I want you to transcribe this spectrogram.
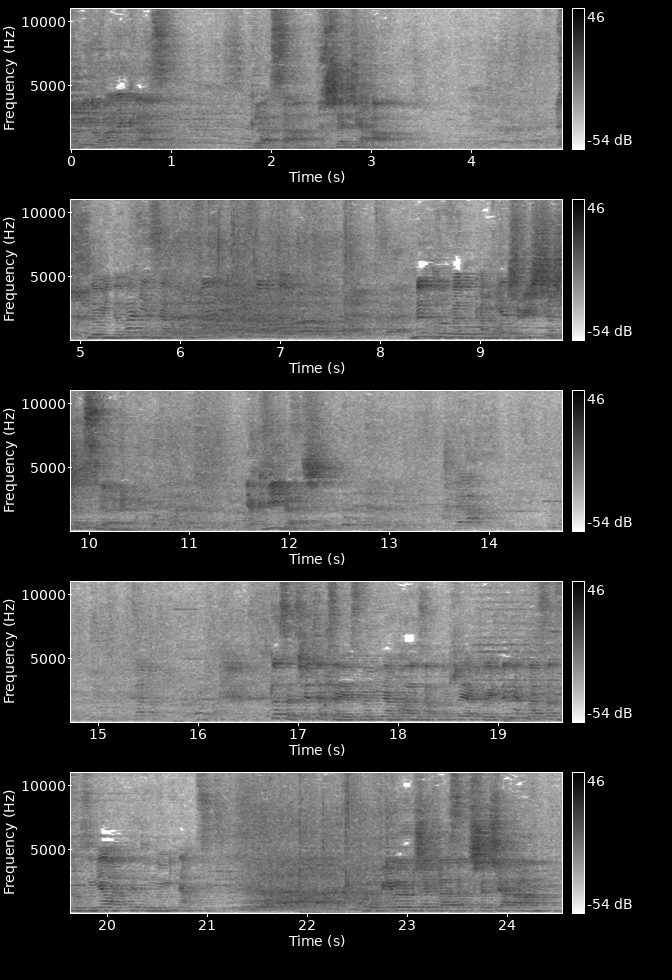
Nominowane klasy. Klasa trzecia A. Nominowanie za poznanie istoty bytu według angielskiego. Oczywiście, że chcę. Jak widać. Klasa trzecia C jest nominowana za to, że jako jedyna klasa zrozumiała tytuł nominacji. Mówiłem, że klasa trzecia A.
